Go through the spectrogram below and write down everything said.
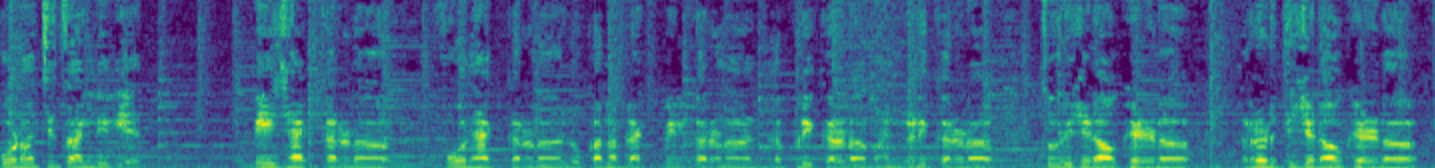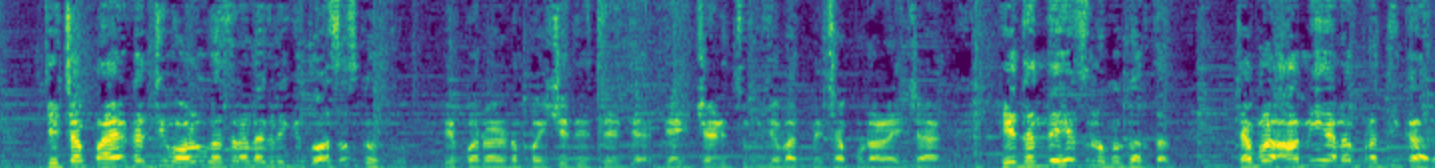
कोणाची चाललेली आहेत? पेज हॅक करणं फोन हॅक करणं लोकांना ब्लॅकमेल करणं लपडी करणं भानगडी करणं चोरीचे डाव खेळणं रडतीचे डाव खेळणं ज्याच्या पायाखालची वाळू घसरा लागली की तो असंच करतो. पेपरवरनं पैसे द्यायचे द्यायचे आणि चुकीच्या बातम्या छापून आणायच्या. हे धंदे हेच लोक करतात. त्यामुळे आम्ही ह्याला प्रतिकार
